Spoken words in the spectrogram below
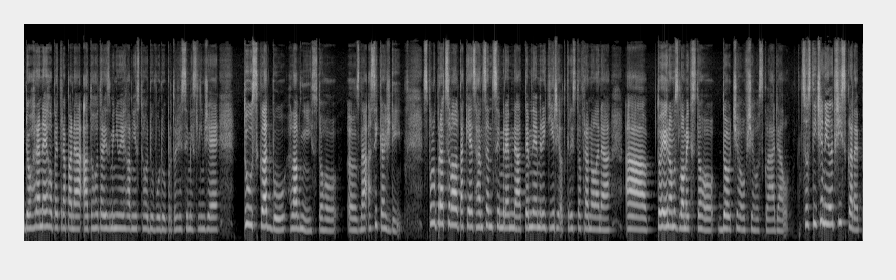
do Hraného Petra Pana a toho tady zmiňuji hlavně z toho důvodu, protože si myslím, že tu skladbu hlavní z toho uh, zná asi každý. Spolupracoval také s Hansem Zimmerem na Temném rytíři od Kristofra Nolena a to je jenom zlomek z toho, do čeho všeho skládal. Co se týče nejlepších skladeb,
